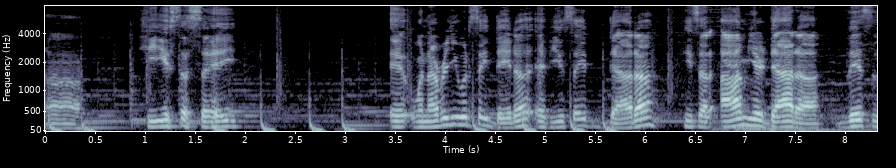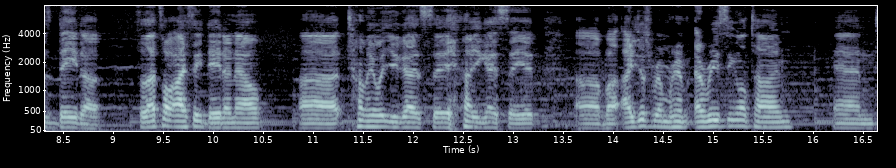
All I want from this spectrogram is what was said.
uh, he used to say, it, whenever you would say data, if you say data, he said, I'm your data, this is data. So that's why I say data now. Uh, tell me what you guys say, how you guys say it. Uh, but I just remember him every single time. And,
